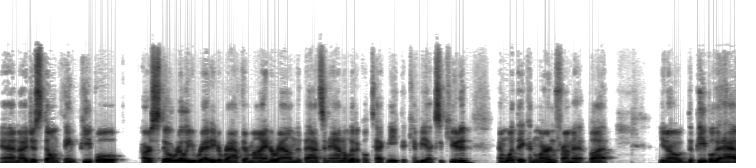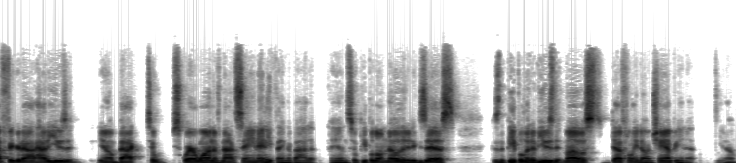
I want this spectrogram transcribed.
And I just don't think people are still really ready to wrap their mind around that that's an analytical technique that can be executed and what they can learn from it. But, you know, the people that have figured out how to use it, you know, back to square one of not saying anything about it. And so people don't know that it exists because the people that have used it most definitely don't champion it, you know.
